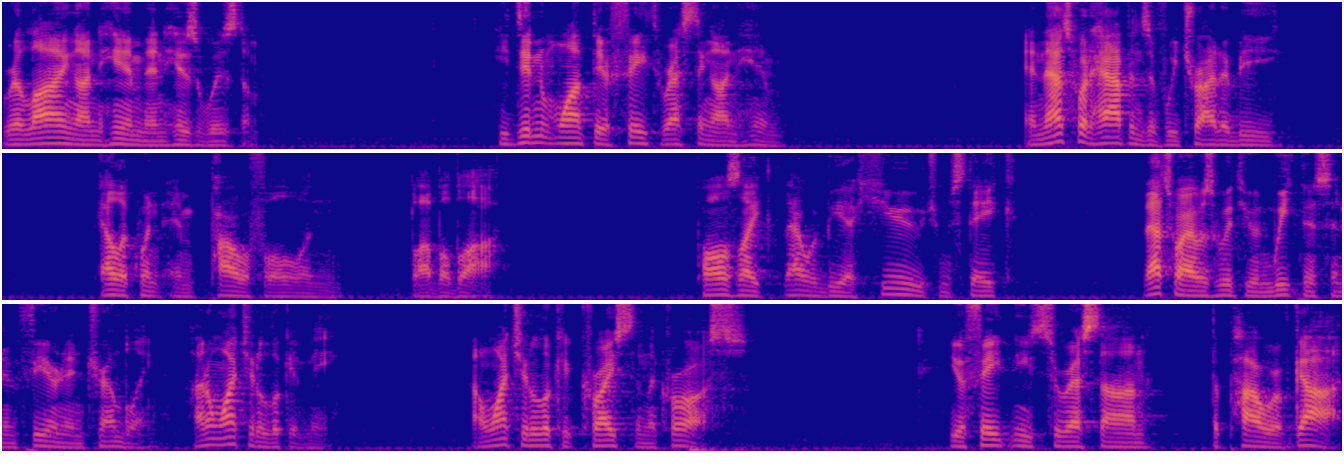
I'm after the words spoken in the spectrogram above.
relying on him and his wisdom. He didn't want their faith resting on him. And that's what happens if we try to be eloquent and powerful and blah, blah, blah. Paul's like, that would be a huge mistake. That's why I was with you in weakness and in fear and in trembling. I don't want you to look at me. I want you to look at Christ and the cross. Your faith needs to rest on the power of God,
